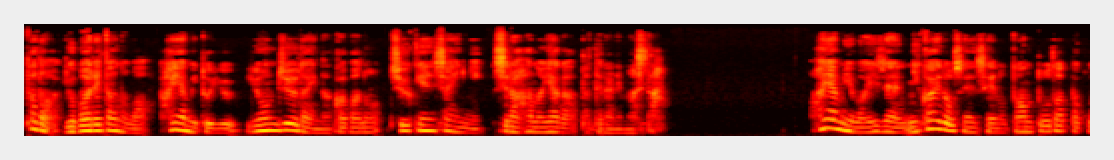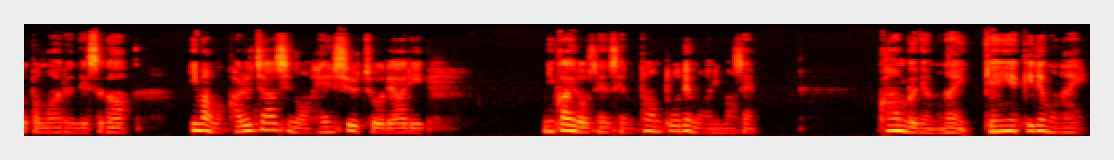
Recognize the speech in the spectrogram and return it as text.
ただ呼ばれたのは、早見という40代半ばの中堅社員に白羽の矢が立てられました。早見は以前二階堂先生の担当だったこともあるんですが、今はカルチャー誌の編集長であり、二階堂先生の担当でもありません。幹部でもない、現役でもない、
